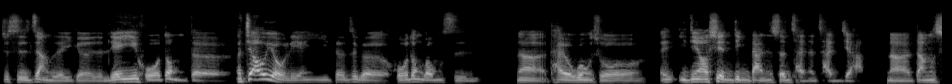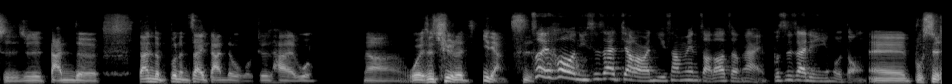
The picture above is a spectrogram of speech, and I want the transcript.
就是这样的一个联谊活动的交友联谊的这个活动公司。那他有问我说，哎，一定要限定单身才能参加。那当时就是单的，单的不能再单的我，就是他来问，那我也是去了一两次。最后你是在交友软体上面找到真爱，不是在联谊活动？呃，不是，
